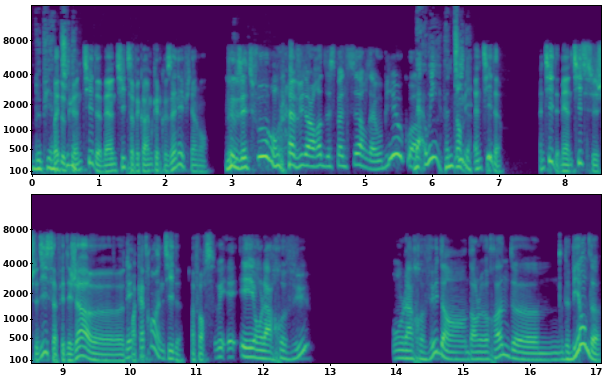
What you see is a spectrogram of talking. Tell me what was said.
Depuis Ouais, Hunted. depuis Hunted. Mais Hunted, ça fait quand même quelques années finalement. Mais vous êtes fous, on l'a vu dans le rôle de Spencer, vous avez oublié ou quoi? Bah oui, Hunted. Non mais Hunted, Hunted, mais Hunted, je te dis, ça fait déjà euh, Mais- 3-4 ans Hunted à force. Oui, et, et on l'a revu. On l'a revu dans, dans le run de, de Beyond.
